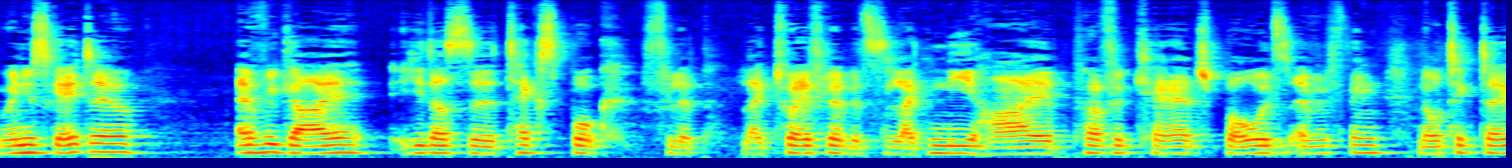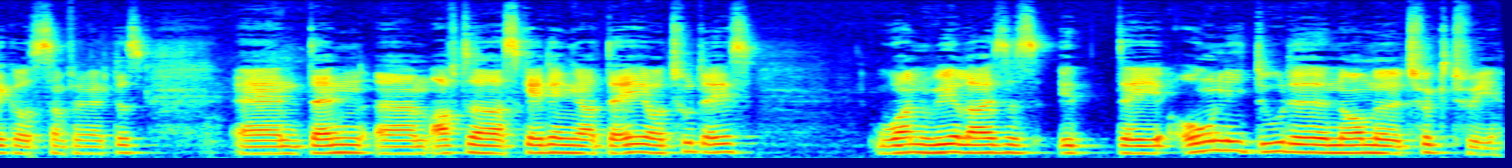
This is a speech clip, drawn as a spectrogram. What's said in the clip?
when you skate there, every guy he does the textbook flip, like tre flip. It's like knee high, perfect catch, bolts, everything, no tic tac or something like this. And then um, after skating a day or two days, one realizes it they only do the normal trick tree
